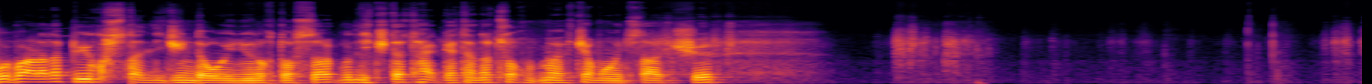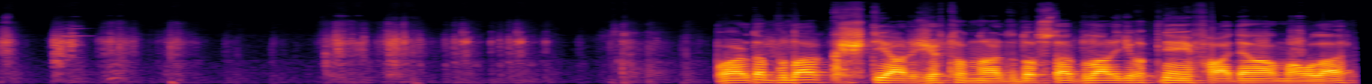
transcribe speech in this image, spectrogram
Bu arada Böyük Usta ligində oynayırıq dostlar. Bu ligdə həqiqətən də çox möhkəm oyunçular düşür. Bu arada bunlar qış diyarı jetonlardır dostlar. Bunları yığıb nə ifadəni almaq olar.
